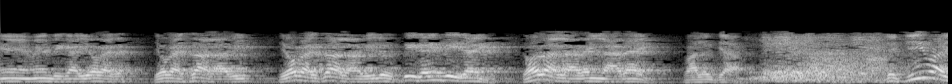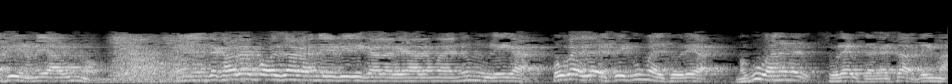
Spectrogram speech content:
အင်းမင်းဒီကယောဂတဲ့ယောဂစလာပြီယောဂစလာပြီလို့သိတိုင်းသိတိုင်းဒေါသလာတိုင်းလာတိုင်းဘာလုပ်ကြတကြီးပါရှိရင်မရဘူးနော်အင်းတခါတော့ပေါ်စားကနေပြီးဒီကလာတရားဓမ္မနုနုလေးကဟိုဘက်လက်စိတ်ကူးမဲ့ဆိုတဲ့ကမကူပါနဲ့ဆိုတဲ့ဥစ္စာကစသိမ့်မှ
